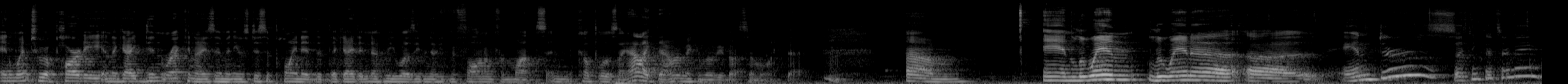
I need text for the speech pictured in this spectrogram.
and went to a party and the guy didn't recognize him and he was disappointed that the guy didn't know who he was even though he'd been following him for months. And Coppola was like, I like that. I want to make a movie about someone like that. Um, and Luann, Luana uh, Anders, I think that's her name,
